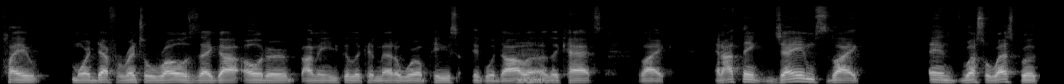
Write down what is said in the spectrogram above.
play more deferential roles. as They got older. I mean, you could look at Metta World Peace, Iguodala, Mhm. other cats, like, and I think James like and Russell Westbrook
